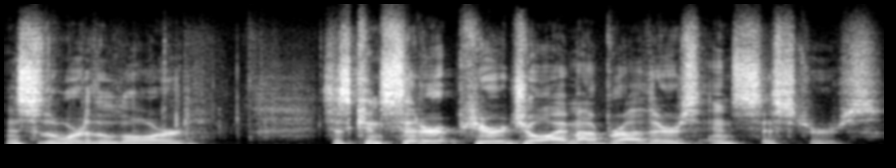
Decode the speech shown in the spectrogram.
This is the word of the Lord. It says, Consider it pure joy, my brothers and sisters,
